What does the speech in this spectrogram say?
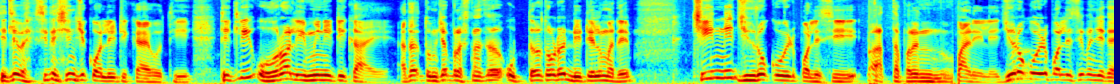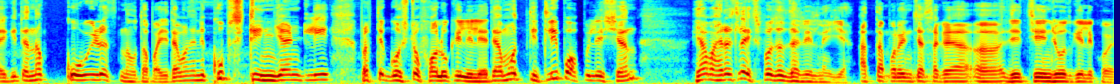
तिथली व्हॅक्सिनेशनची क्वालिटी काय होती? तिथली ओव्हरऑल इम्युनिटी काय आहे? आता तुमच्या प्रश्नाचं उत्तर थोडं डिटेलमध्ये. चीनने झिरो कोविड पॉलिसी आत्तापर्यंत पाळलेली आहे. झिरो कोविड पॉलिसी म्हणजे काय? की त्यांना कोविडच नव्हता पाहिजे. त्यामुळे त्यांनी खूप स्टिंजंटली प्रत्येक गोष्ट फॉलो केलेली आहे. त्यामुळे तिथली पॉप्युलेशन ह्या व्हायरसला एक्सपोजर झालेलं नाही आहे आत्तापर्यंतच्या सगळ्या जे चेंज होत गेले कोळ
